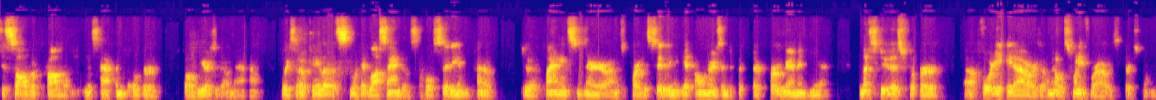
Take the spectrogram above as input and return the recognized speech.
to solve a problem. And this happened over 12 years ago now. We said, okay, let's look at Los Angeles, the whole city, and kind of do a planning scenario on this part of the city and get owners in to put their program in here. Let's do this for uh, 48 hours. Oh, no, it's 24 hours, the first one,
